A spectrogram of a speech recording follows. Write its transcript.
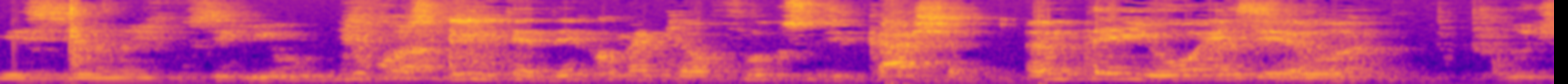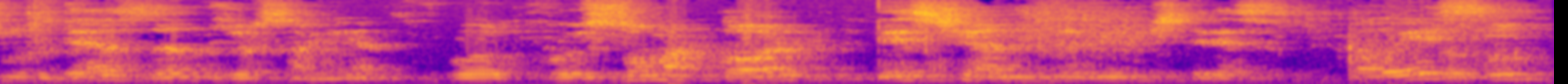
E esse ano a gente conseguiu. Não consegui entender como é que é o fluxo de caixa anterior a esse anterior, ano nos últimos 10 anos de orçamento foi, foi o somatório deste ano de 2023. Então, esse,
